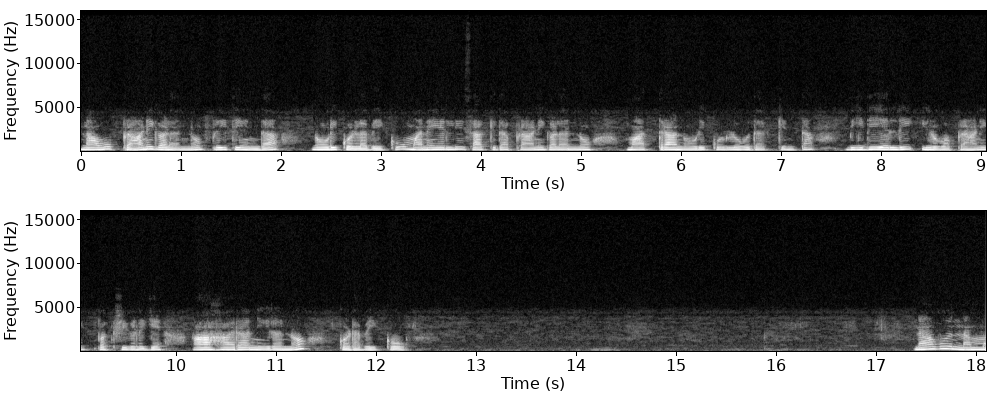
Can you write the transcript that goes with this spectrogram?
ನಾವು ಪ್ರಾಣಿಗಳನ್ನು ಪ್ರೀತಿಯಿಂದ ನೋಡಿಕೊಳ್ಳಬೇಕು. ಮನೆಯಲ್ಲಿ ಸಾಕಿದ ಪ್ರಾಣಿಗಳನ್ನು ಮಾತ್ರ ನೋಡಿಕೊಳ್ಳುವುದಕ್ಕಿಂತ ಬೀದಿಯಲ್ಲಿ ಇರುವ ಪ್ರಾಣಿ ಪಕ್ಷಿಗಳಿಗೆ ಆಹಾರ, ನೀರನ್ನು ಕೊಡಬೇಕು. ನಾವು ನಮ್ಮ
